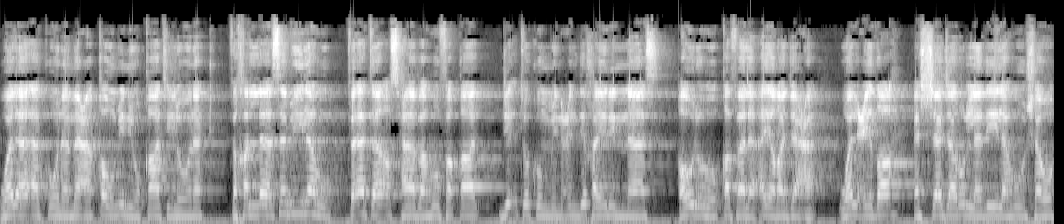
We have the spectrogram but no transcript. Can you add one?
ولا أكون مع قوم يقاتلونك. فخلى سبيله فأتى أصحابه فقال جئتكم من عند خير الناس. قوله قفل أي رجع. والعضاه الشجر الذي له شوك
